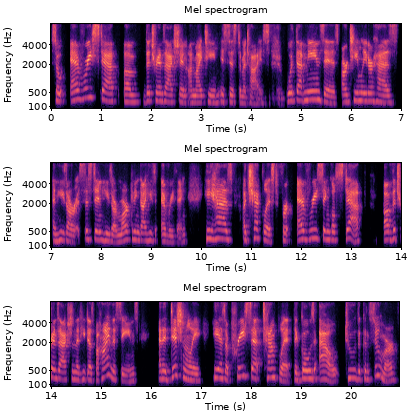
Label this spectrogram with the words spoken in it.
So every step of the transaction on my team is systematized. What that means is our team leader has and he's our assistant, he's our marketing guy, he's everything. He has a checklist for every single step of the transaction that he does behind the scenes. And additionally, he has a preset template that goes out to the consumer,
